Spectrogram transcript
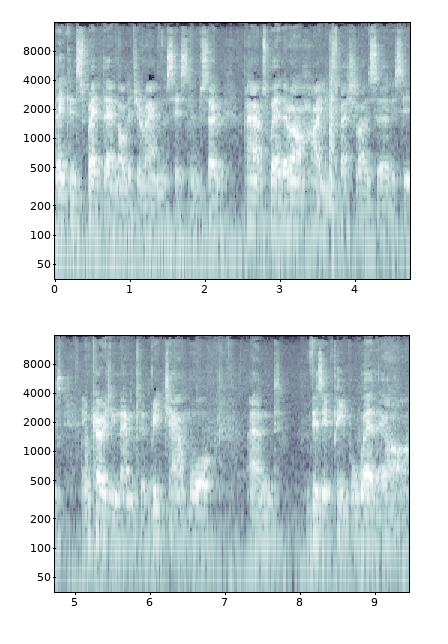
they can spread their knowledge around the system. So perhaps where there are highly specialised services, encouraging them to reach out more and visit people where they are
